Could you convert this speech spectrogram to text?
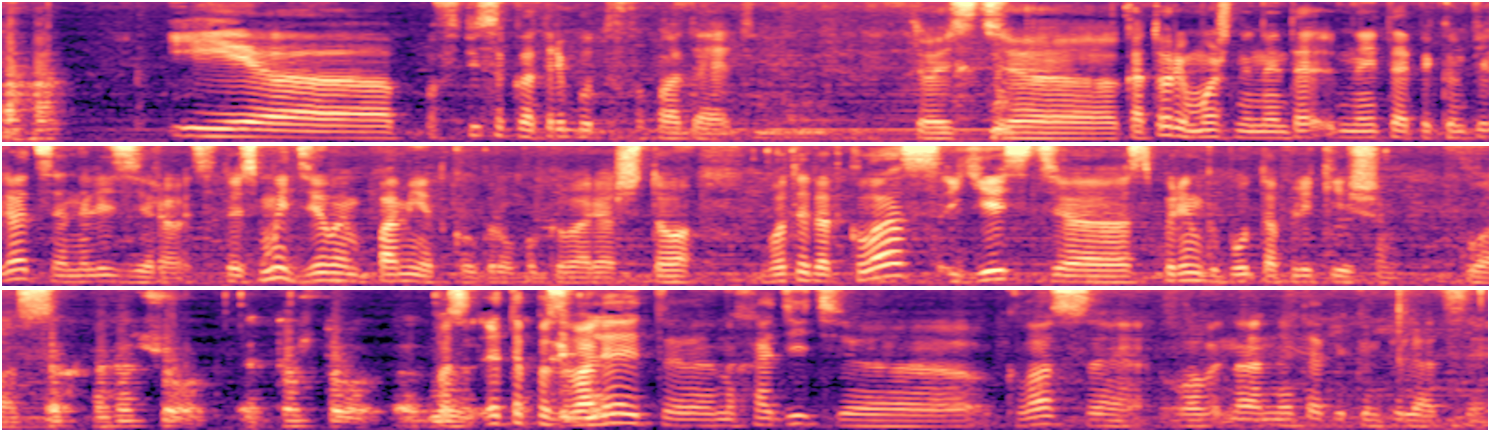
ага. И э, в список атрибутов попадает. То есть, э, который можно на, на этапе компиляции анализировать. То есть мы делаем пометку, грубо говоря, что вот этот класс есть э, Spring Boot Application класс. Хорошо. Это то, что... Э, ну, это позволяет э, находить э, классы на, на этапе компиляции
